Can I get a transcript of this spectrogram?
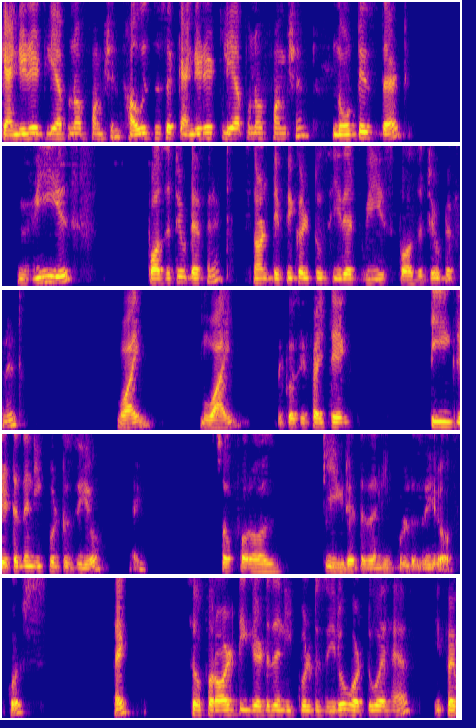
candidate Lyapunov function. How is this a candidate Lyapunov function? Notice that v is positive definite. It's not difficult to see that v is positive definite. Why? Why? because if I take t greater than equal to 0 right so for all t greater than equal to 0 of course right so for all t greater than equal to 0 what do I have if I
